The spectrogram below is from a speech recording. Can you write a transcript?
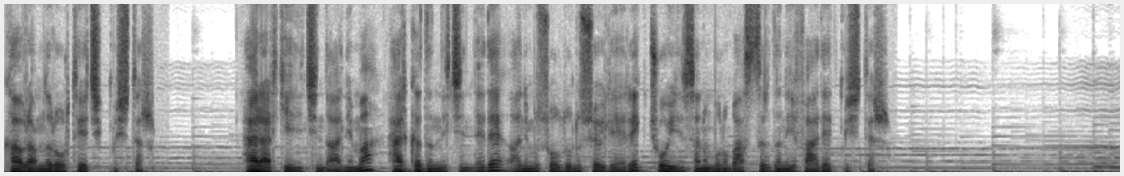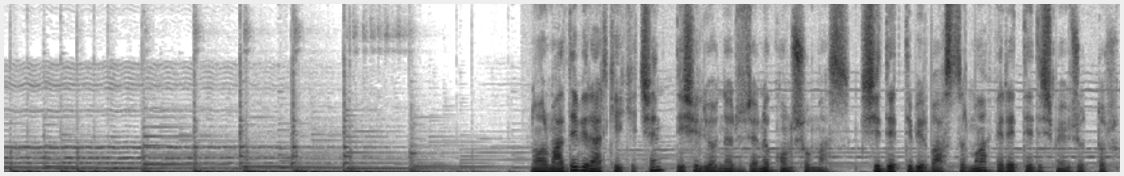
kavramları ortaya çıkmıştır. Her erkeğin içinde anima, her kadının içinde de animus olduğunu söyleyerek çoğu insanın bunu bastırdığını ifade etmiştir. Normalde bir erkek için dişil yönler üzerine konuşulmaz. Şiddetli bir bastırma ve reddediş mevcuttur.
